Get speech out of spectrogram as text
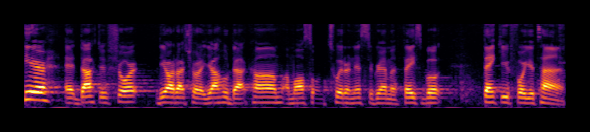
here at Dr. Short, dr.short at yahoo.com. I'm also on Twitter and Instagram and Facebook. Thank you for your time.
